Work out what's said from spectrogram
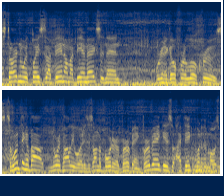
starting with places I've been on my BMX and then we're gonna go for a little cruise. So one thing about North Hollywood is it's on the border of Burbank. Burbank is, I think, one of the most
